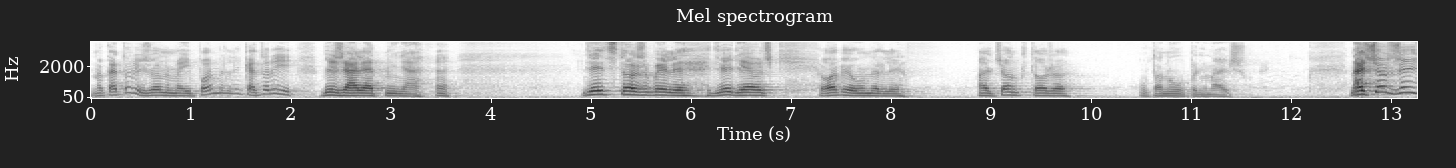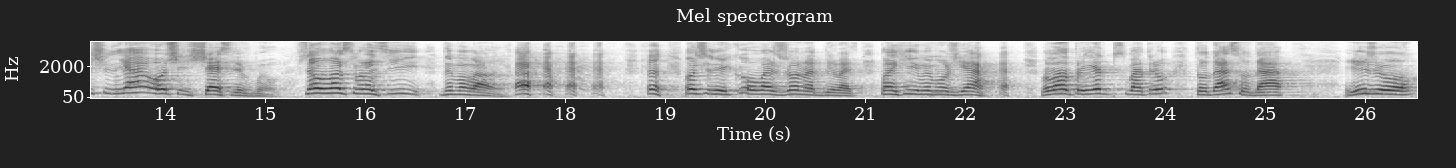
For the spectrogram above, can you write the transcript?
Но которые жены мои померли, которые бежали от меня. Дети тоже были, две девочки, обе умерли. Мальчонка тоже утонул, понимаешь. Насчет женщин я очень счастлив был. Все у вас в России добывалось. Очень легко у вас жен отбивать. Плохие вы мужья. Бывал, приеду, посмотрю туда-сюда. Вижу,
